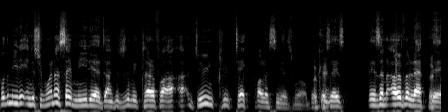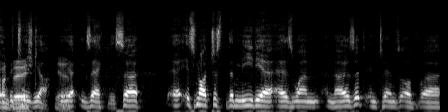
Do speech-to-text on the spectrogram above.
for the media industry. When I say media, Duncan, just let me clarify, I, I do include tech policy as well because okay. there's there's an overlap They've there converged. between yeah, yeah. yeah, exactly. So it's not just the media as one knows it in terms of uh,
